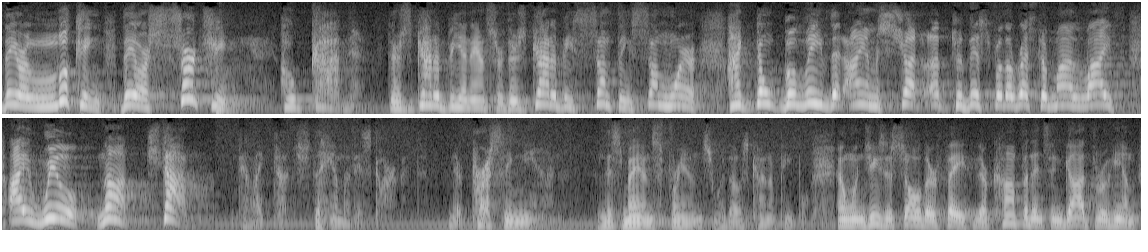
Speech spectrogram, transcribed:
they are looking, they are searching. Oh God, there's got to be an answer. There's got to be something somewhere. I don't believe that I am shut up to this for the rest of my life. I will not stop till I touch the hem of his garment. They're pressing in. And this man's friends were those kind of people. And when Jesus saw their faith, their confidence in God through him,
